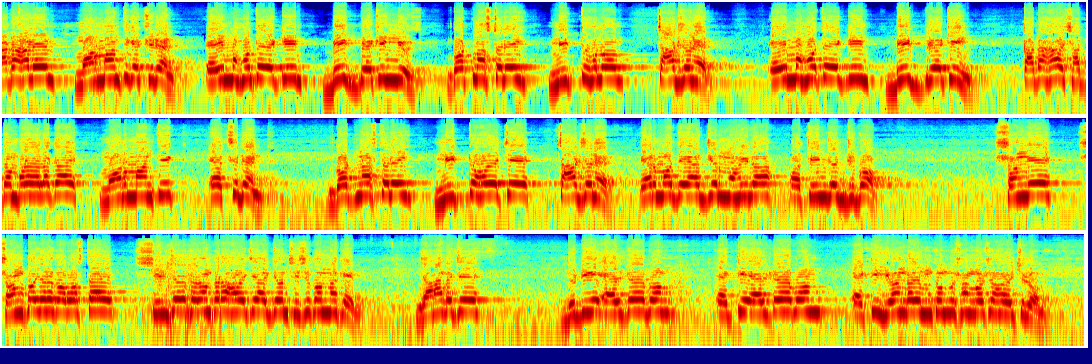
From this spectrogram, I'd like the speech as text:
কাটাখালে মর্মান্তিক অ্যাক্সিডেন্ট এই মুহূর্তে একটি বিগ ব্রেকিং নিউজ ঘটনাস্থলেই মৃত্যু হলো চারজনের। এই মুহূর্তে একটি বিগ ব্রেকিং কাটাখাল সাদ্দামপাড়া এলাকায় মর্মান্তিক অ্যাক্সিডেন্ট ঘটনাস্থলেই মৃত্যু হয়েছে চারজনের। এর মধ্যে একজন মহিলা ও তিনজন যুবক। সঙ্গে সংকটজনক অবস্থায় শিলচর প্রেরণ করা হয়েছে একজন শিশুকন্যাকে। জানা গেছে, দুটি অ্যাল্টো এবং একটি অ্যাল্টো এবং একটি ইয়ং গাড়ির মুখোমুখি সংঘর্ষ হয়েছিল,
